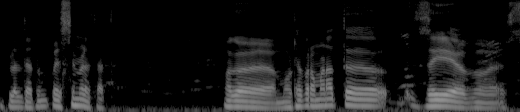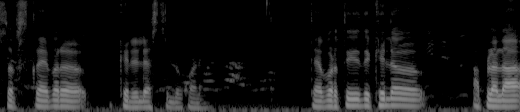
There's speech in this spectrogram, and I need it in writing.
आपल्याला त्यातून पैसे मिळतात. मग मोठ्या प्रमाणात जे सबस्क्रायबर केलेले असतील लोकांनी. त्यावरती देखील आपल्याला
